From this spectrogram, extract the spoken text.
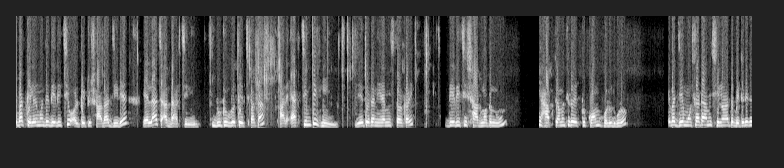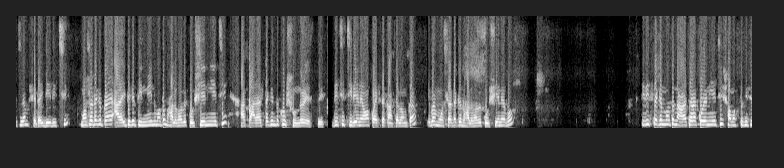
এবার তেলের মধ্যে দিয়ে দিচ্ছি অল্প একটু সাদা জিরে, এলাচ আর দারচিনি। দু টুকরো তেজপাতা আর এক চিমটি হিং। যেহেতু এটা নিরামিষ তরকারি, দিয়ে দিচ্ছি স্বাদ মতো নুন। হাফ চামচেরও একটু কম হলুদ গুঁড়ো। এবার যে মশলাটা আমি শিলনোড়াতে বেটে রেখেছিলাম, সেটাই দিয়ে দিচ্ছি। মশলাটাকে প্রায় আড়াই থেকে তিন মিনিট মতো ভালোভাবে কষিয়ে নিয়েছি, আর কালারটা কিন্তু খুব সুন্দর এসছে। দিচ্ছি চিড়ে নেওয়া কয়েকটা কাঁচা লঙ্কা। এবার মশলাটাকে ভালোভাবে কষিয়ে নেব। তিরিশ সেকেন্ড মতো নাড়াচাড়া করে নিয়েছি সমস্ত কিছু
